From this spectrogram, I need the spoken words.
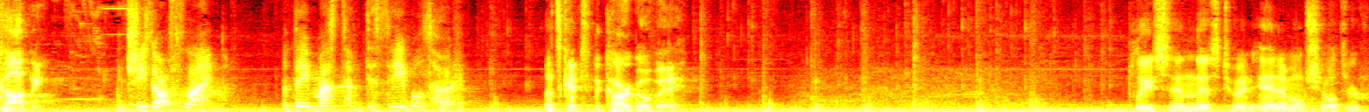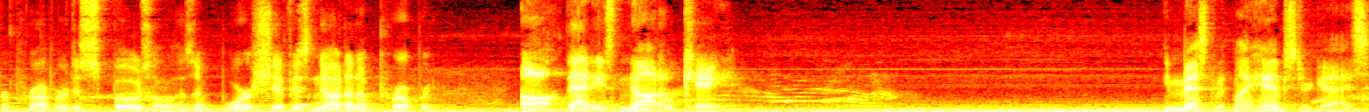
Copy? She's offline. They must have disabled her. Let's get to the cargo bay. Please send this to an animal shelter for proper disposal, as a warship is not an appropriate. Oh, that is not okay. You messed with my hamster, guys.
